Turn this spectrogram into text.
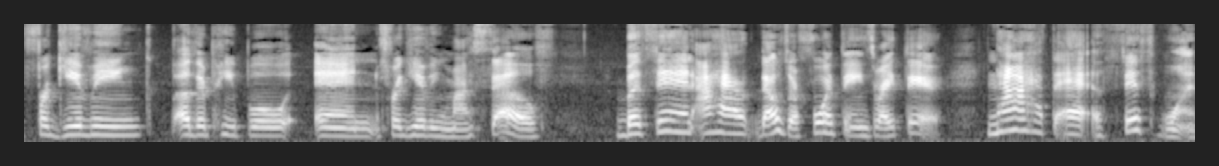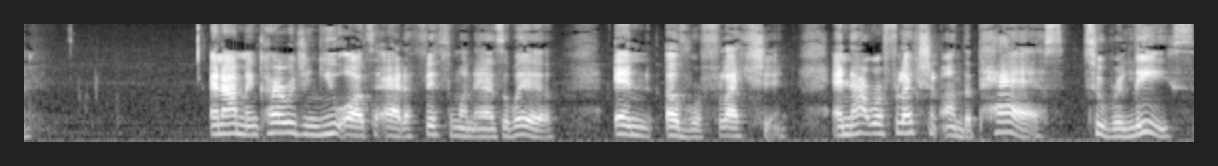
forgiving other people, and forgiving myself. But then I have, those are four things right there. Now I have to add a fifth one. And I'm encouraging you all to add a fifth one as well, and of reflection. And not reflection on the past to release,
